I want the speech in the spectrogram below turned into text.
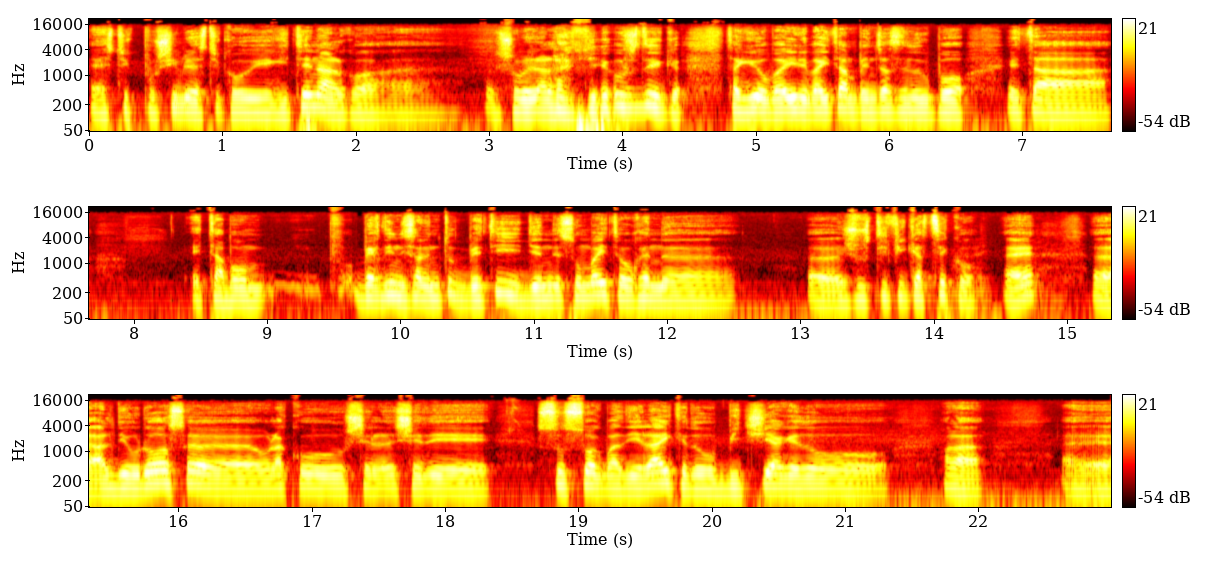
ez duk posible, ez duk hori egiten alkoa. Uh, sobera lan diaustuk. Eta gio, bai, baitan pentsatzen duk, po, eta eta bon, berdin izan entuk beti jende zunbait horren uh, uh, justifikatzeko. Eh? Uh, aldi uroz, uh, olako sede zuzuak badielaik edo bitxiak edo hala, uh,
